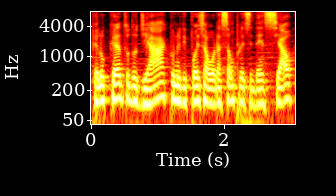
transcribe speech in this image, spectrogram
pelo canto do diácono e depois a oração presidencial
